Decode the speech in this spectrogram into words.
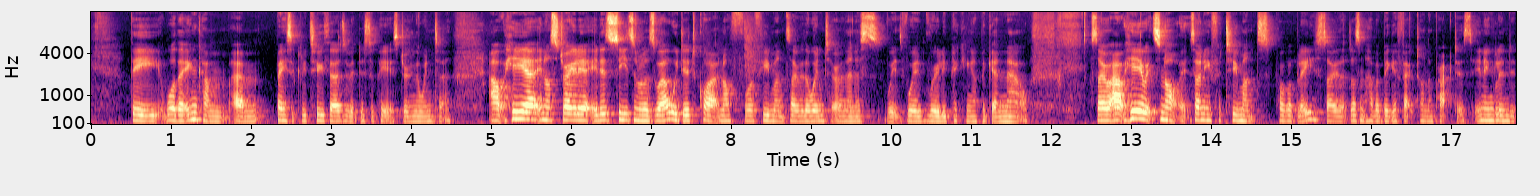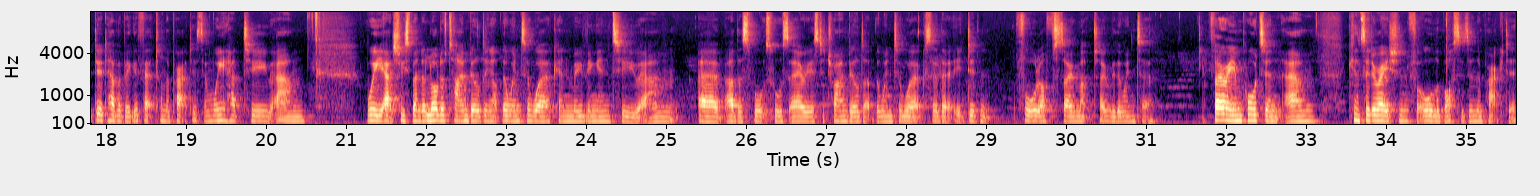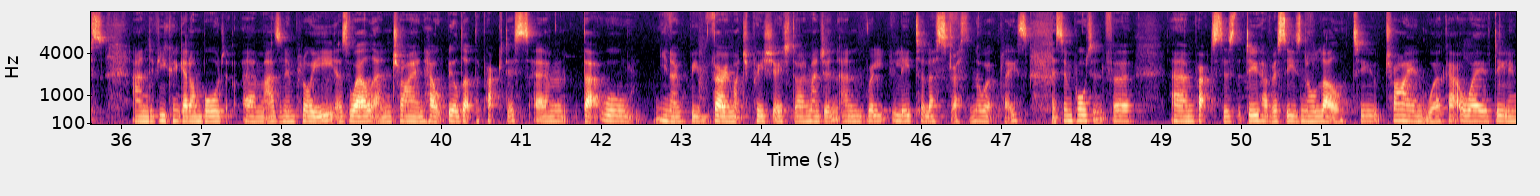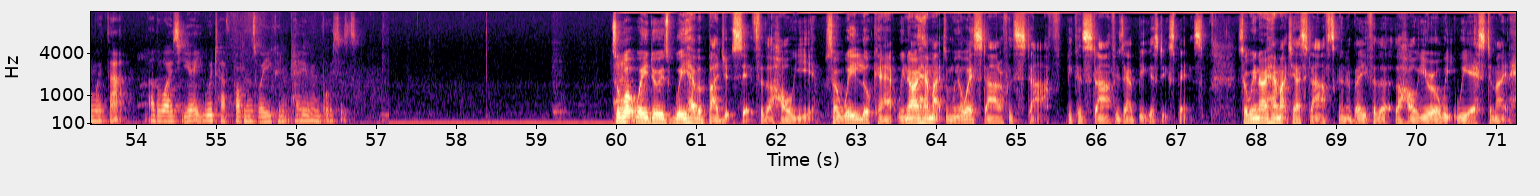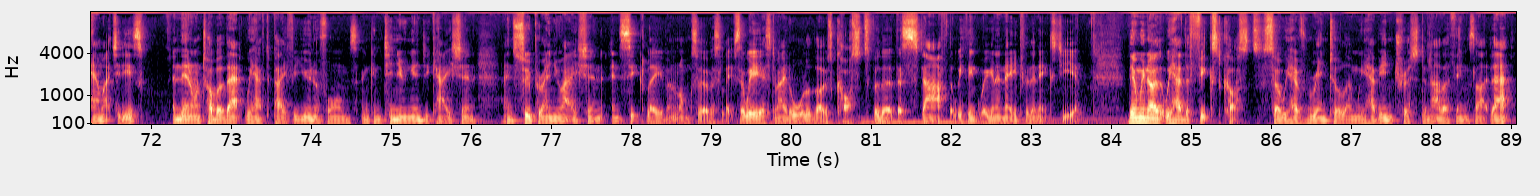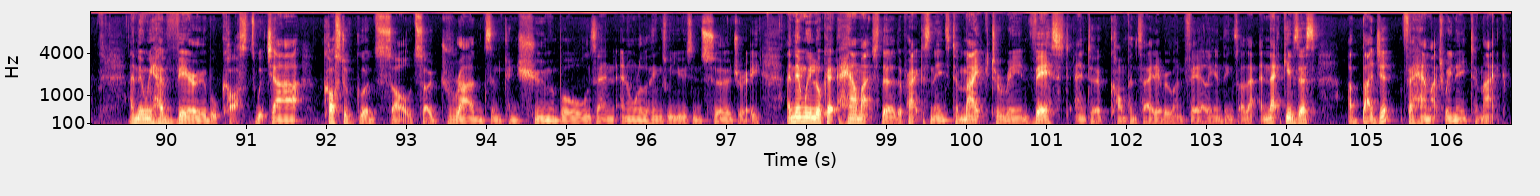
the well the income um, basically two thirds of it disappears during the winter. Out here in Australia, it is seasonal as well. We did quieten off for a few months over the winter, and then we're really picking up again now. So out here, it's not. It's only for two months probably, so that doesn't have a big effect on the practice. In England, it did have a big effect on the practice, and we had to. Um, we actually spend a lot of time building up the winter work and moving into um, uh, other sports horse areas to try and build up the winter work so that it didn't fall off so much over the winter. Very important um, consideration for all the bosses in the practice and if you can get on board um, as an employee as well and try and help build up the practice um, that will you know be very much appreciated I imagine and lead to less stress in the workplace. It's important for um, practices that do have a seasonal lull to try and work out a way of dealing with that otherwise yeah you would have problems where you couldn't pay your invoices. So what we do is we have a budget set for the whole year. So we look at, we know how much, and we always start off with staff because staff is our biggest expense. So we know how much our staff's going to be for the, the whole year, or we, we estimate how much it is. And then on top of that, we have to pay for uniforms and continuing education and superannuation and sick leave and long service leave. So we estimate all of those costs for the, the staff that we think we're going to need for the next year. Then we know that we have the fixed costs. So we have rental and we have interest and other things like that. And then we have variable costs, which are cost of goods sold, so drugs and consumables and, and all of the things we use in surgery. And then we look at how much the, the practice needs to make to reinvest and to compensate everyone fairly and things like that. And that gives us a budget for how much we need to make.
